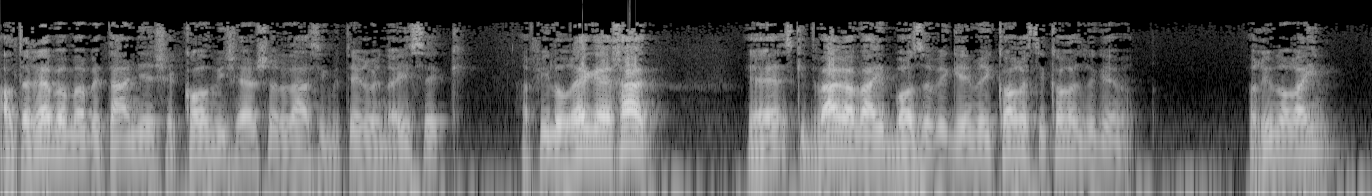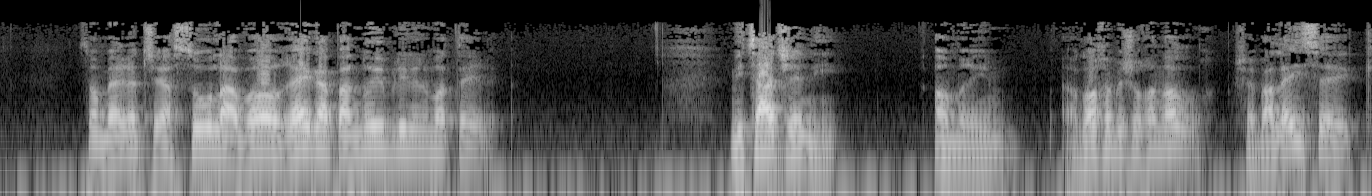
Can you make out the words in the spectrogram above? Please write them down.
אלתר רבי אומר בתניא שכל מי שאפשר להשיג בתרא אינו עסק, אפילו רגע אחד, אז כדבר הווי בוזו וגמר, קורס תקורס וגמר. דברים נוראים. זאת אומרת שאסור לעבור רגע פנוי בלי ללמוד תרא. מצד שני, אומרים, הלוכה בשולחן אורוך, שבעל עסק,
